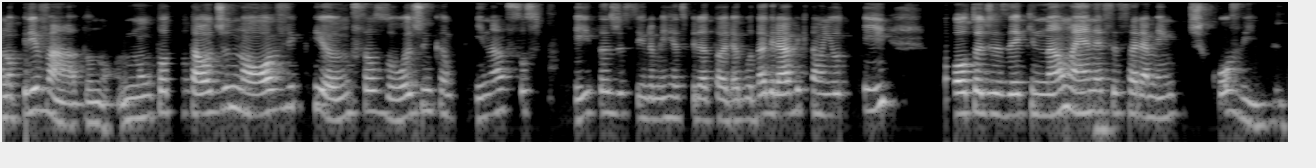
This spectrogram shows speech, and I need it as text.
no privado, num total de nove crianças hoje em Campinas suspeitas de síndrome respiratória aguda grave que estão em UTI. Volto a dizer que não é necessariamente COVID.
